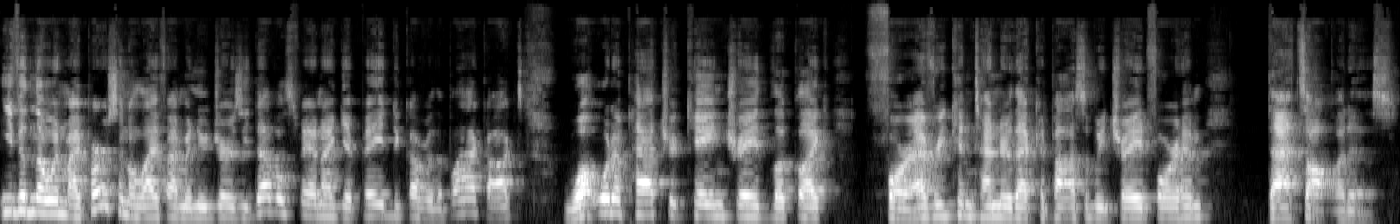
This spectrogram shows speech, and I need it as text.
Even though in my personal life I'm a New Jersey Devils fan, I get paid to cover the Blackhawks. What would a Patrick Kane trade look like for every contender that could possibly trade for him? That's all it is.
